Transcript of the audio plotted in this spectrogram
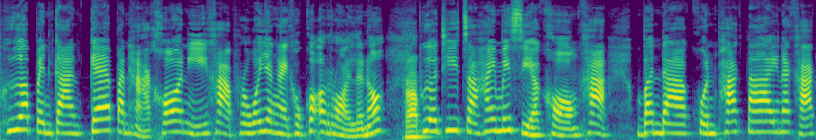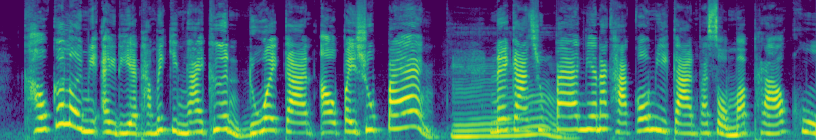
เพื่อเป็นการแก้ปัญหาข้อนี้ค่ะ เพราะว่ายังไงเขาก็อร่อยแล้วเนาะครับเพื่อที่จะให้ไม่เสียของค่ะ บรรดาคนภาคใต้นะคะเขาก็เลยมีไอเดียทำให้กินง่ายขึ้น ด้วยการเอาไปชุบแป้งอืมในการชุบแป้งเนี่ยนะคะ ก็มีการผสมมะพร้าวขู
